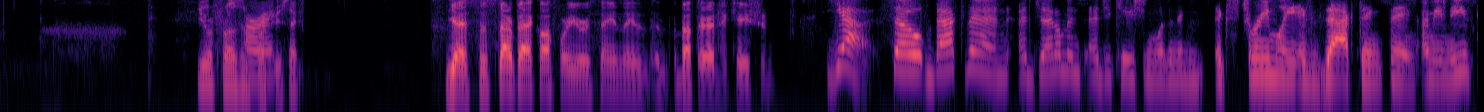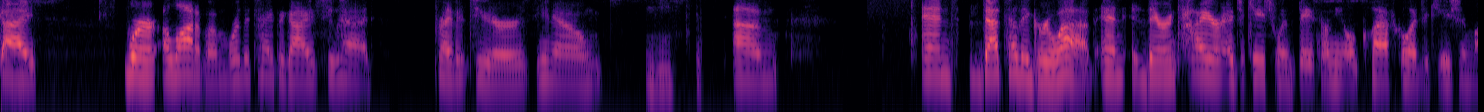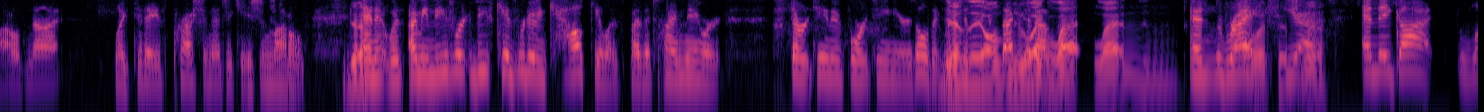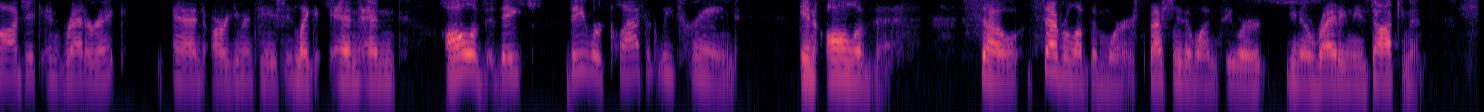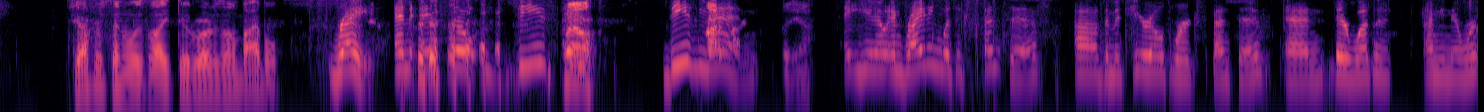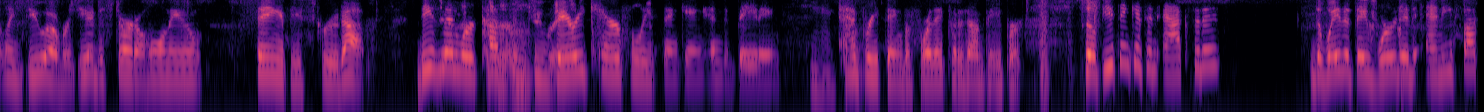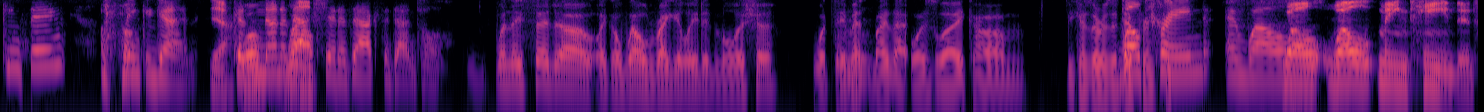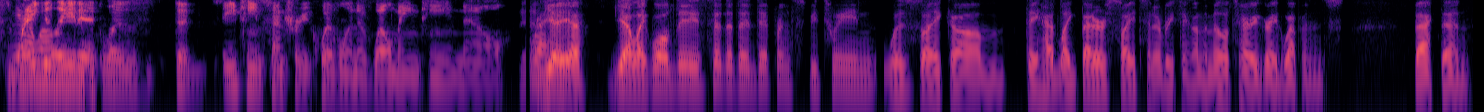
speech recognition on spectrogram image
You were frozen All for a right. few seconds. Yeah, so start back off where you were saying they about their education. yeah. So back then, a gentleman's education was an ex- extremely exacting thing. I mean, these guys were, a lot of them were the type of guys who had private tutors, you know, Mhm. um, and that's how they grew up and their entire education was based on the old classical education models not like today's prussian education models Yeah. and it was i mean these were these kids were doing calculus by the time they were 13 and 14 years old it was yeah, just they all expected knew like. Lat- Latin and and right all that shit. yeah. Yeah. and they got logic and rhetoric and argumentation like and and all of they they were classically trained in all of this so several of them were especially the ones who were you know writing these documents. Jefferson was like, dude wrote his own Bible. right. And and so these well, these men but yeah. you know and writing was expensive. Uh the materials were expensive and there wasn't i mean there weren't like do-overs. You had to start a whole new thing if you screwed up. These men were accustomed to very carefully thinking and debating Mhm. everything before they put it on paper so if you think it's an accident the way that they worded any fucking thing think again Yeah. because Well, none of well- that shit is accidental When they said uh like a well regulated militia, what they meant Mhm. by that was like um because there was a well difference. be- trained and well Well, well maintained. It's Yeah, well regulated was the 18th century equivalent of well maintained now. right. Yeah, yeah. Yeah, like well they said that the difference between was like um they had like better sights and everything on the military grade weapons back then.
